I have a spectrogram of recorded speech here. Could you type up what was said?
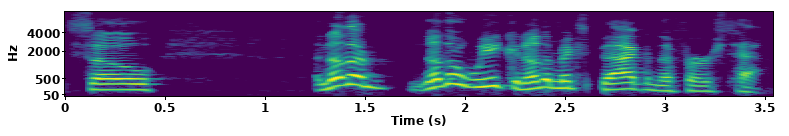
So another another week, another mixed bag in the first half.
